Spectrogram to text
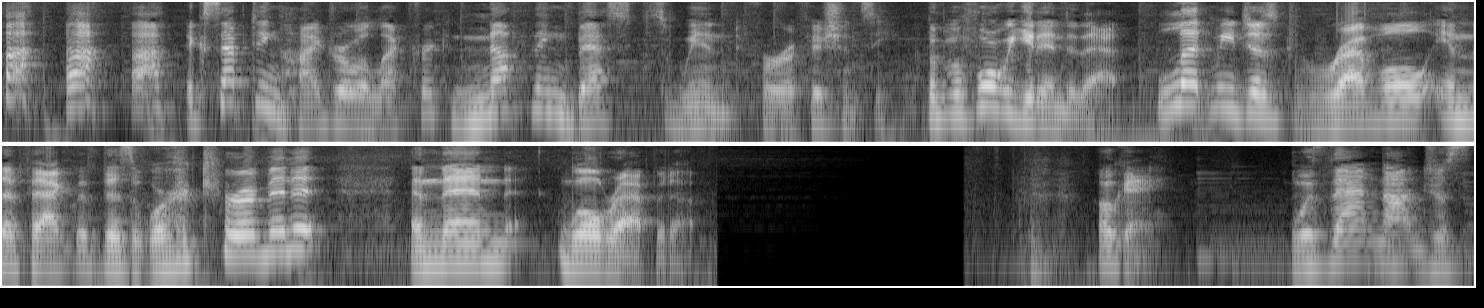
Excepting hydroelectric, nothing bests wind for efficiency. But before we get into that, let me just revel in the fact that this worked for a minute, and then we'll wrap it up. Okay, Was that not just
